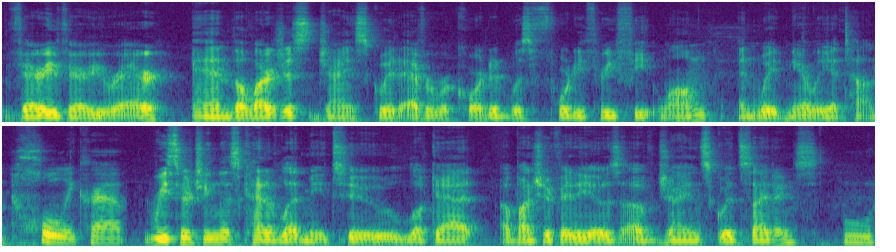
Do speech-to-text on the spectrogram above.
very, very rare, and the largest giant squid ever recorded was 43 feet long and weighed nearly a ton. Holy crap. Researching this kind of led me to look at a bunch of videos of giant squid sightings Ooh.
